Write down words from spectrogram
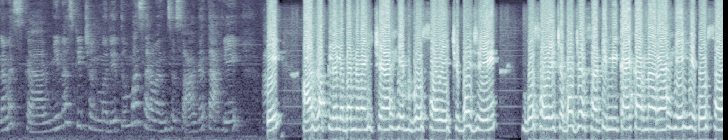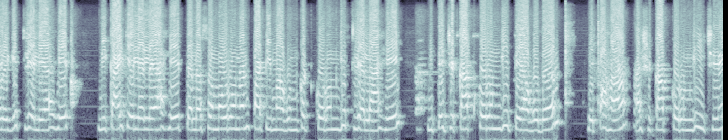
नमस्कार मीनास किचनमध्ये तुम्हा सर्वांचं स्वागत आहे. आज आपल्याला बनवायचे आहेत गोसावळ्याचे भजे. गोसावळ्याच्या भाज्यासाठी मी काय करणार आहे? हे गोसावळे घेतलेले आहेत. मी काय केलेले आहे? त्याला समोरून आणि पाठीमागून कट करून घेतलेला आहे. मी त्याचे काप करून घेते अगोदर. हे पहा असे काप करून घ्यायचे.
